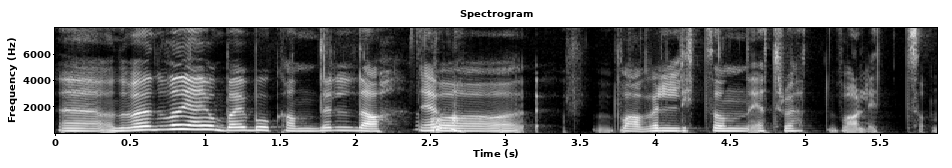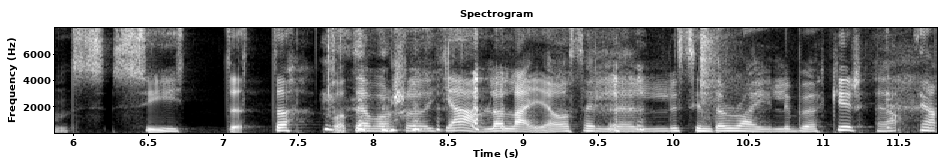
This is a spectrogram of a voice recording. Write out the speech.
Eh, og det var, det var jeg jobba i bokhandel da, Ja. og var vel litt sånn Jeg tror jeg var litt sånn sytete på at jeg var så jævla lei av å selge Lucinda Riley-bøker. Ja. Ja.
